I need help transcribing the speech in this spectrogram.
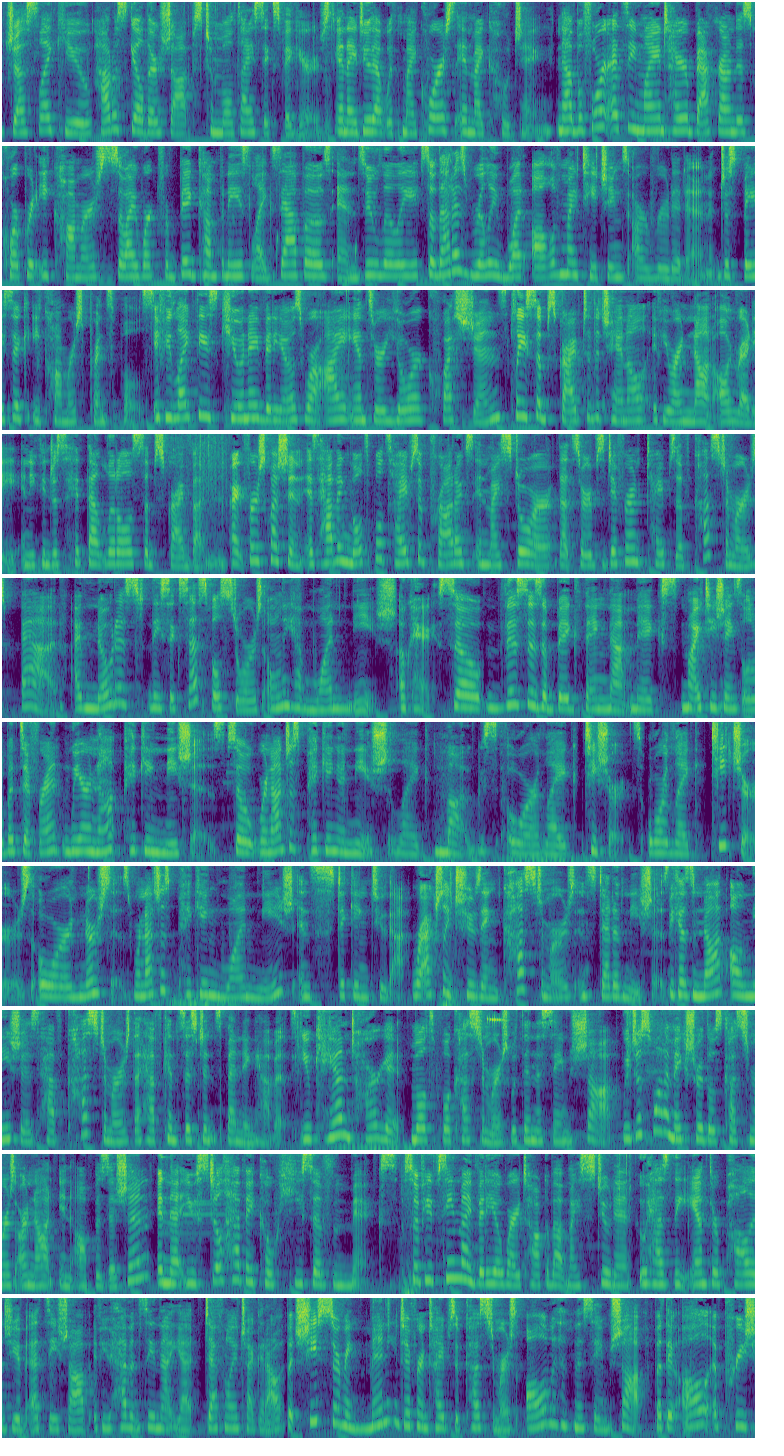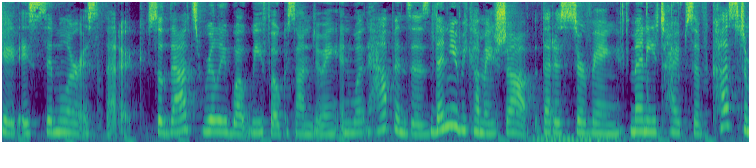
just like you how to scale their shops to multi six figures. And I do that with my course and my coaching. Now, before Etsy, my entire background is corporate e commerce. So I worked for big companies like Zappos and Zulily. So that is really what all of my teachings are rooted in, just basic e-commerce principles. If you like these Q&A videos where I answer your questions, please subscribe to the channel if you are not already, and you can just hit that little subscribe button. All right, first question, is having multiple types of products in my store that serves different types of customers bad? I've noticed the successful stores only have one niche. Okay, so this is a big thing that makes my teachings a little bit different. We are not picking niches. So we're not just picking a niche like mugs or like t-shirts or like teachers or nurses. We're not just picking one niche and sticking to that. We're actually choosing customers instead of niches because not all niches have customers that have consistent spending habits. You can target multiple customers within the same shop. We just want to make sure those customers are not in opposition and that you still have a cohesive mix. So if you've seen my video where I talk about my student who has the Anthropologie of Etsy shop, if you haven't seen that yet, definitely check it out. But she's serving many different types of customers all within the same shop, but they all appreciate a similar aesthetic. So that's really what we focus on doing. And what happens is then you become a shop that is serving many types of customers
